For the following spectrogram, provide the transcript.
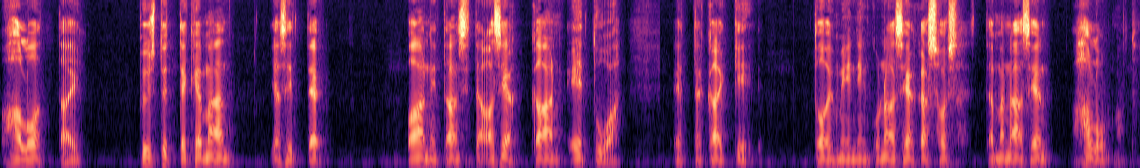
halua tai pysty tekemään ja sitten vaanitaan sitä asiakkaan etua, että kaikki toimii niin kuin asiakas olisi tämän asian halunnut.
